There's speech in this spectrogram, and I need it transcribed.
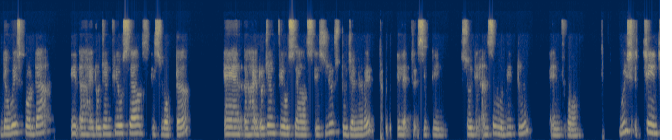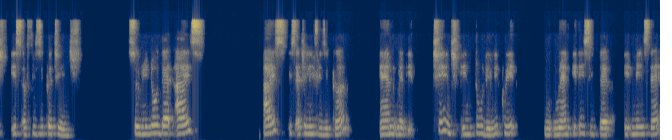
The waste product in a hydrogen fuel cells is water and a hydrogen fuel cells is used to generate electricity. So the answer will be 2 and 4. Which change is a physical change? So we know that ice, ice is actually physical and when it change into the liquid, when it is heated, it means that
